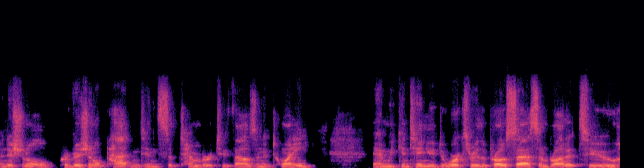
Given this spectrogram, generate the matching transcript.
initial provisional patent in September 2020. And we continued to work through the process and brought it to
